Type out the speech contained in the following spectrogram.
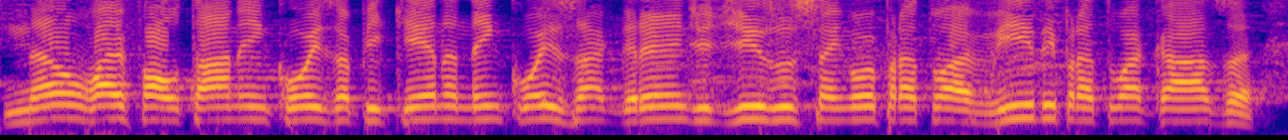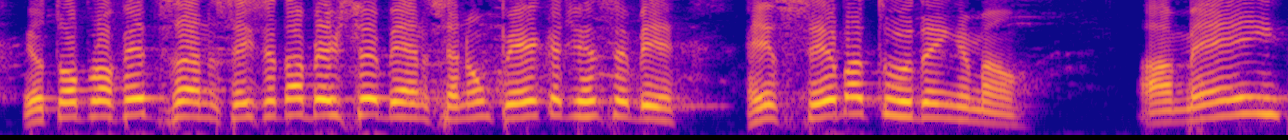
Não vai faltar nem coisa pequena, nem coisa grande, diz o Senhor, para a tua vida e para a tua casa. Eu estou profetizando, não sei se você está percebendo, você não perca de receber. Receba tudo, hein, irmão. Amém?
